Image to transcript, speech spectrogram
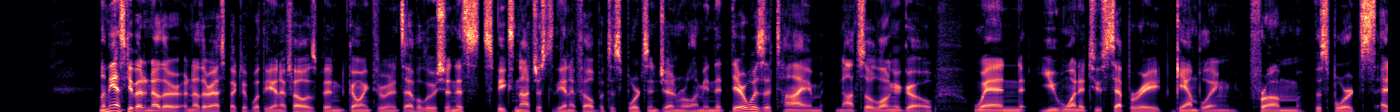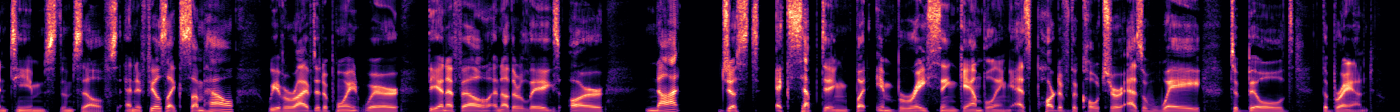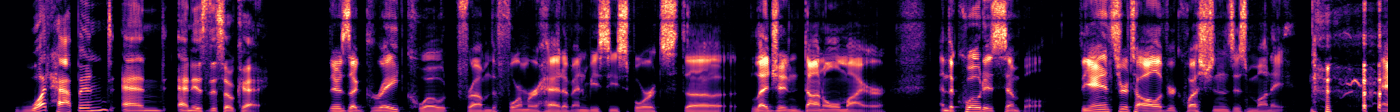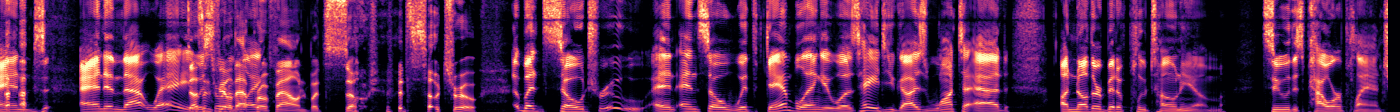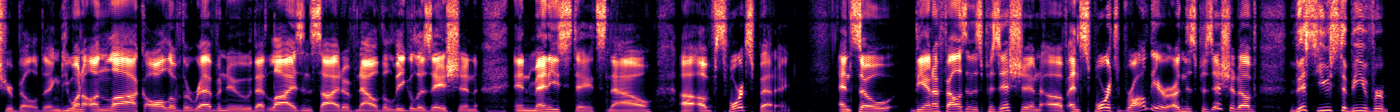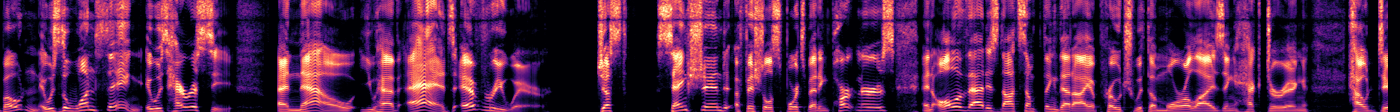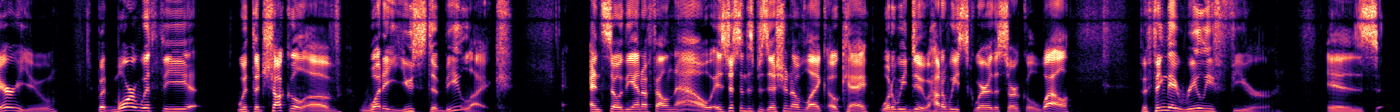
Let me ask you about another another aspect of what the NFL has been going through in its evolution. This speaks not just to the NFL but to sports in general. I mean, there was a time not so long ago when you wanted to separate gambling from the sports and teams themselves. And it feels like somehow we have arrived at a point where the NFL and other leagues are not just accepting but embracing gambling as part of the culture as a way to build the brand. What happened and and is this okay? There's a great quote from the former head of NBC Sports, the legend Don Ohlmeyer. And the quote is simple The answer to all of your questions is money. and and in that way, it doesn't feel that like- profound, but so it's so true. but so true. And and so with gambling, it was, hey, do you guys want to add another bit of plutonium to this power plant you're building? Do you want to unlock all of the revenue that lies inside of now the legalization in many states now uh, of sports betting? And so the NFL is in this position of, and sports broadly are in this position of, this used to be verboten. It was the one thing, it was heresy. And now you have ads everywhere, just sanctioned official sports betting partners. And all of that is not something that I approach with a moralizing, hectoring, how dare you, but more with the with the chuckle of what it used to be like. And so the NFL now is just in this position of like, okay, what do we do? How do we square the circle? Well, the thing they really fear is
